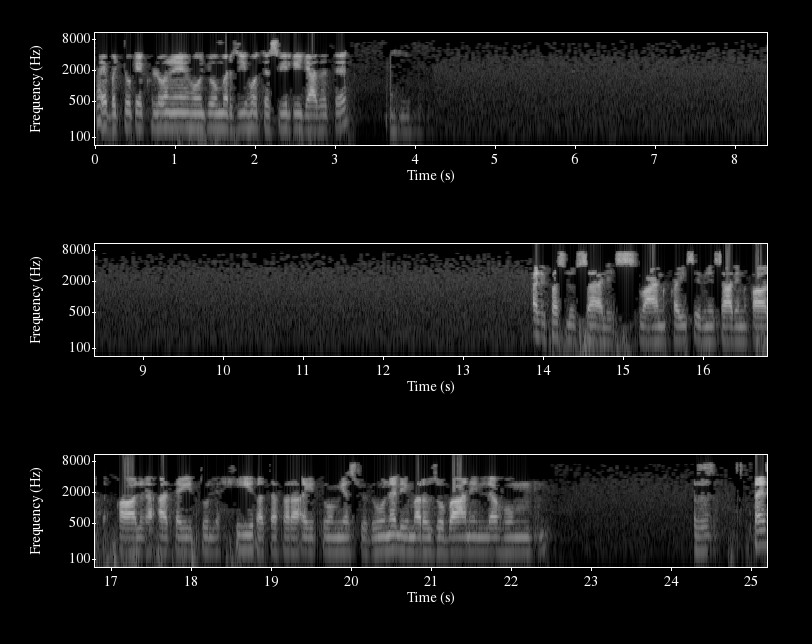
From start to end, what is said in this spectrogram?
چاہے بچوں کے کھلونے ہوں جو مرضی ہو تصویر کی اجازت نہیں الفصل الثالث. وعن قيس بن سعد قال أتيت الحيرة فرأيتهم يسجدون لمرزبان لهم. قیس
